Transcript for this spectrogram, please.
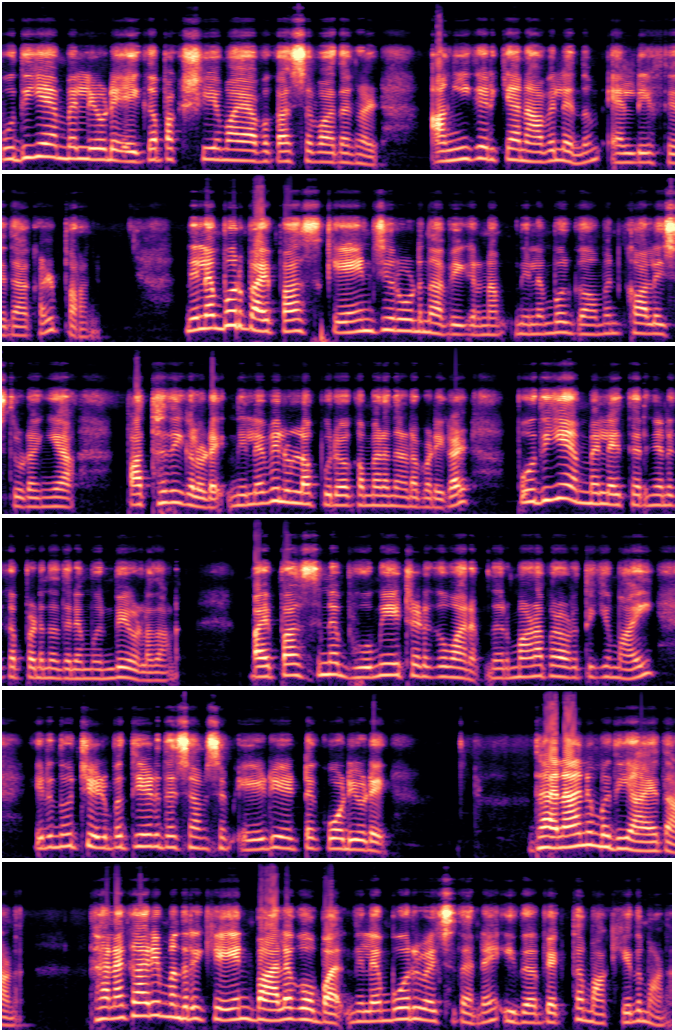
പുതിയ എം എൽ എയുടെ ഏകപക്ഷീയമായ അവകാശവാദങ്ങൾ അംഗീകരിക്കാനാവില്ലെന്നും എൽ ഡി എഫ് നേതാക്കൾ പറഞ്ഞു. Nilambur bypass K N G road നവീകരണം നിലമ്പൂർ ഗവൺമെന്റ് കോളേജ് തുടങ്ങിയ പദ്ധതികളുടെ നിലവിലുള്ള പുരോഗമന നടപടികൾ പുതിയ എം എൽ എ തിരഞ്ഞെടുക്കപ്പെടുന്നതിന് മുൻപേയുള്ളതാണ് ബൈപ്പാസിന് ഭൂമി ഏറ്റെടുക്കുവാനും നിർമ്മാണ പ്രവൃത്തിക്കുമായി ഇരുന്നൂറ്റി എഴുപത്തിയേഴ് ദശാംശം ഏഴ് എട്ട് കോടിയുടെ ധനാനുമതിയായതാണ്. ധനകാര്യമന്ത്രി കെ എൻ ബാലഗോപാൽ നിലമ്പൂരിൽ വെച്ച് തന്നെ ഇത് വ്യക്തമാക്കിയതുമാണ്.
